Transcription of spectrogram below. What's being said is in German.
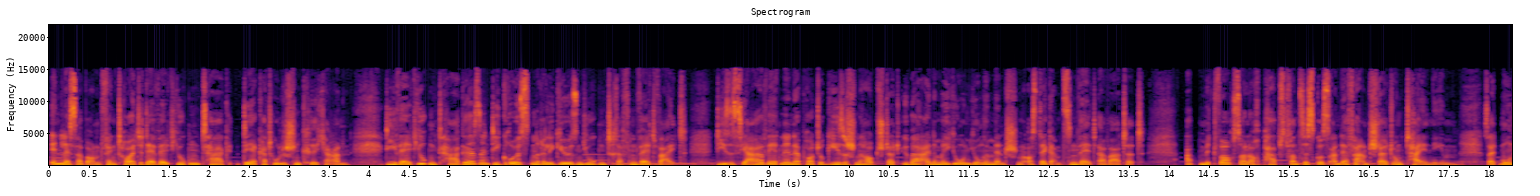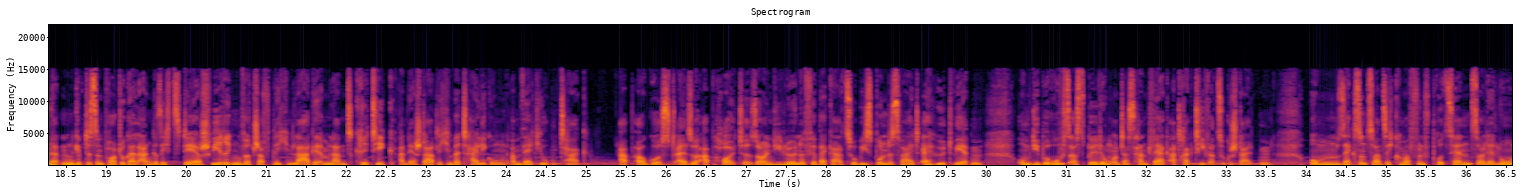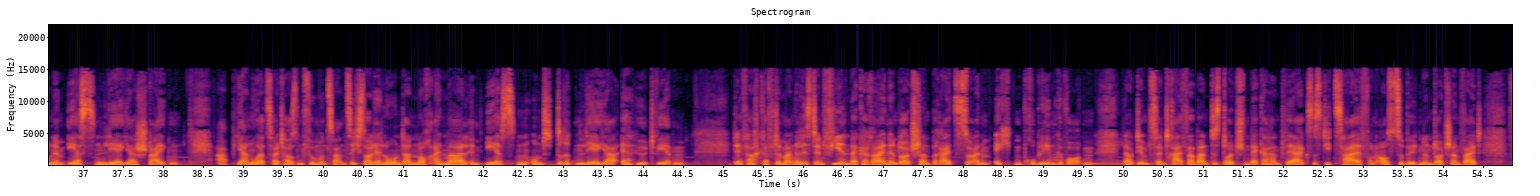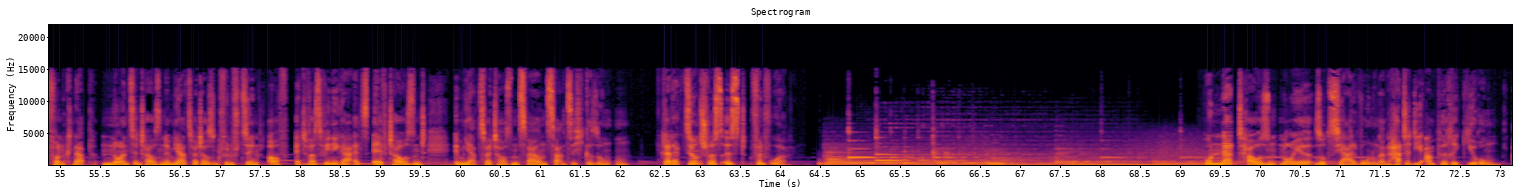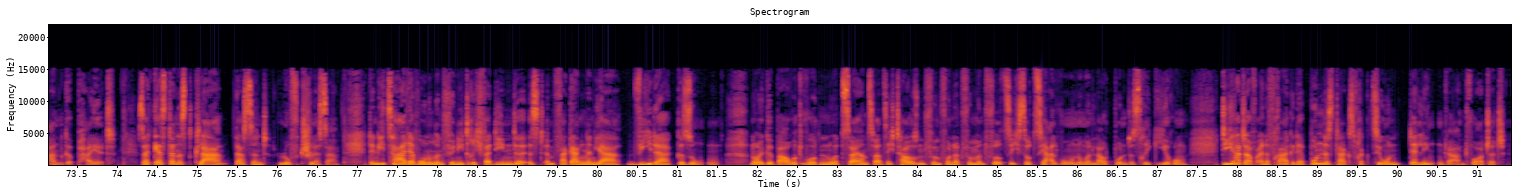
In Lissabon fängt heute der Weltjugendtag der katholischen Kirche an. Die Weltjugendtage sind die größten religiösen Jugendtreffen weltweit. Dieses Jahr werden in der portugiesischen Hauptstadt über eine Million junge Menschen aus der ganzen Welt erwartet. Ab Mittwoch soll auch Papst Franziskus an der Veranstaltung teilnehmen. Seit Monaten gibt es in Portugal angesichts der schwierigen wirtschaftlichen Lage im Land Kritik an der staatlichen Beteiligung am Weltjugendtag. Ab August, also ab heute, sollen die Löhne für Bäcker-Azubis bundesweit erhöht werden, um die Berufsausbildung und das Handwerk attraktiver zu gestalten. Um 26,5 Prozent soll der Lohn im ersten Lehrjahr steigen. Ab Januar 2025 soll der Lohn dann noch einmal im ersten und dritten Lehrjahr erhöht werden. Der Fachkräftemangel ist in vielen Bäckereien in Deutschland bereits zu einem echten Problem geworden. Laut dem Zentralverband des deutschen Bäckerhandwerks ist die Zahl von Auszubildenden deutschlandweit von knapp knapp 19.000 im Jahr 2015 auf etwas weniger als 11.000 im Jahr 2022 gesunken. Redaktionsschluss ist 5 Uhr. 100.000 neue Sozialwohnungen hatte die Ampelregierung angepeilt. Seit gestern ist klar, das sind Luftschlösser. Denn die Zahl der Wohnungen für Niedrigverdienende ist im vergangenen Jahr wieder gesunken. Neu gebaut wurden nur 22.545 Sozialwohnungen laut Bundesregierung. Die hatte auf eine Frage der Bundestagsfraktion der Linken geantwortet.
